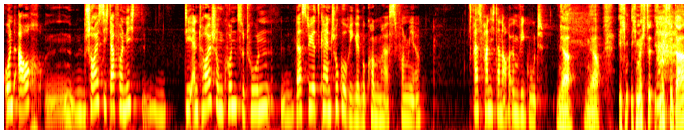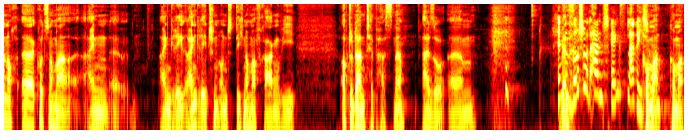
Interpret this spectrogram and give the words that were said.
und auch mm, scheust dich davor nicht, die Enttäuschung kundzutun, dass du jetzt keinen Schokoriegel bekommen hast von mir. Das fand ich dann auch irgendwie gut. Ja, ja. Ich, ich, möchte, ich möchte da noch äh, kurz noch mal ein, äh, eingrä- reingrätschen und dich noch mal fragen, wie, ob du da einen Tipp hast, ne? Also, ähm, Wenn, Wenn- du so schon anfängst, lache ich Guck schon. mal, guck mal.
